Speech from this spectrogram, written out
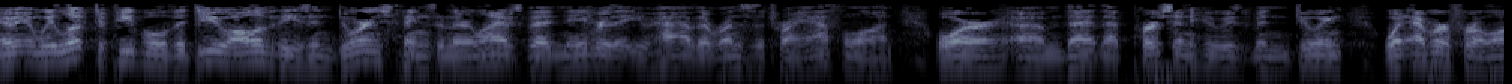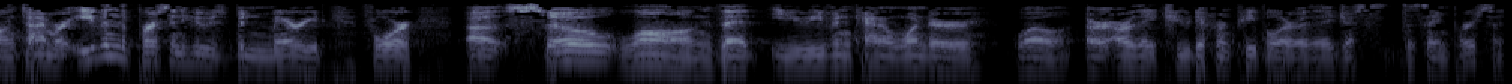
And we look to people that do all of these endurance things in their lives. That neighbor that you have that runs the triathlon, or um, that that person who has been doing whatever for a long time, or even the person who's been married for uh, so long that you even kind of wonder, well, are, are they two different people, or are they just the same person?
